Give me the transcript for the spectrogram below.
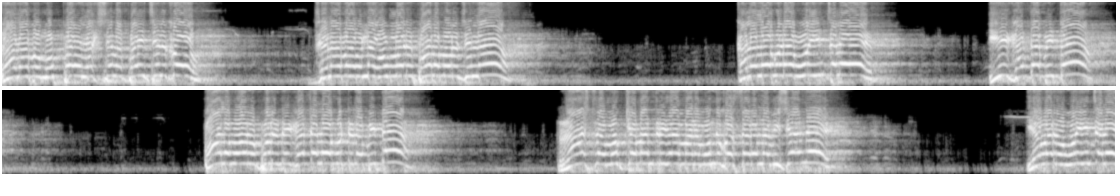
దాదాపు ముప్పై లక్షల పై చిలుకు జనాభా ఉన్న ఉమ్మడి పాలమూరు జిల్లా విషయాన్ని ఎవరు ఊహించలే.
